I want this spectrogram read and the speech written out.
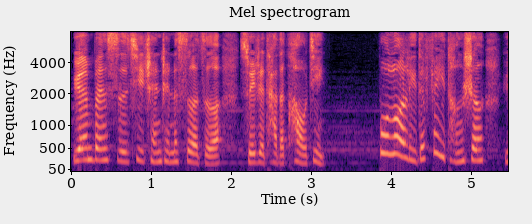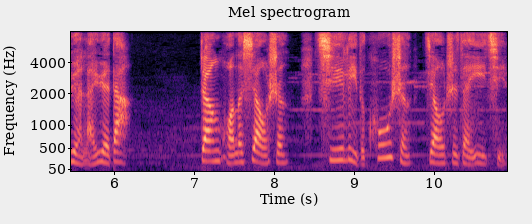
原本死气沉沉的色泽，随着他的靠近，部落里的沸腾声越来越大，张狂的笑声、凄厉的哭声交织在一起。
